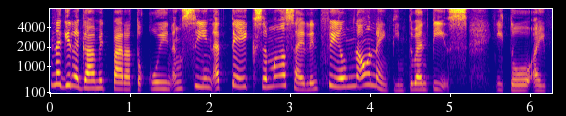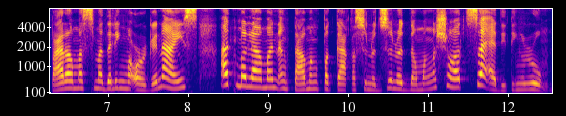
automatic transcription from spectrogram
na ginagamit para tukuyin ang scene at take sa mga silent film noong 1920s. Ito ay para mas madaling ma-organize at malaman ang tamang pagkakasunod-sunod ng mga shots sa editing room.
